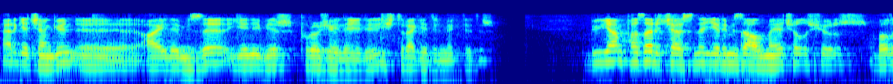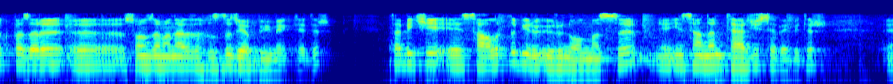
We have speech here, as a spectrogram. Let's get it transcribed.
Her geçen gün e, ailemize yeni bir projeyle ilgili iştirak edilmektedir. Büyüyen pazar içerisinde yerimizi almaya çalışıyoruz. Balık pazarı e, son zamanlarda hızlıca büyümektedir. Tabii ki e, sağlıklı bir ürün olması e, insanların tercih sebebidir. E,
